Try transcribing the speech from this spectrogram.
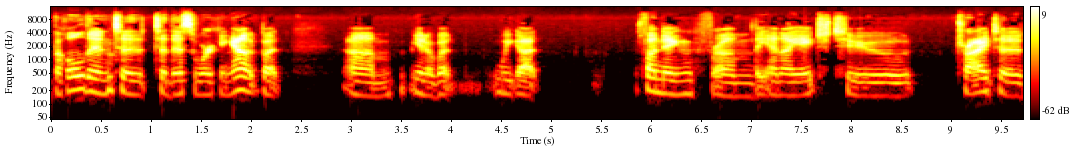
beholden to to this working out, but um, you know, but we got funding from the NIH to try to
